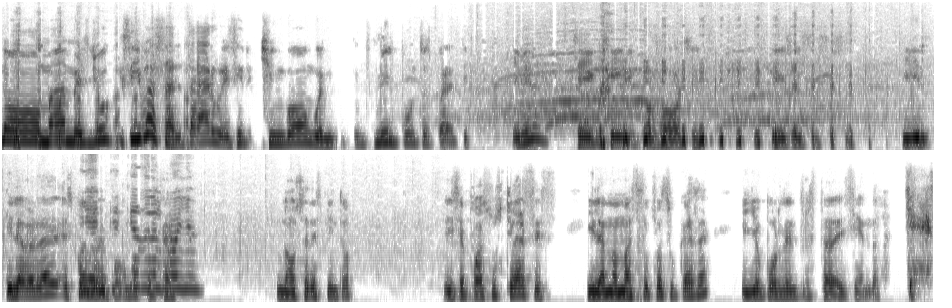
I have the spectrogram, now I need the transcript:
No mames, yo sí iba a saltar, güey, decir chingón, güey, mil puntos para ti. Y mira, sí, sí, por favor, sí. Sí, sí, sí, sí. Y, y, la verdad es cuando. ¿Y en qué quedó el rollo? No se despintó. Y se fue a sus clases. Y la mamá se fue a su casa y yo por dentro estaba diciendo, yes.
